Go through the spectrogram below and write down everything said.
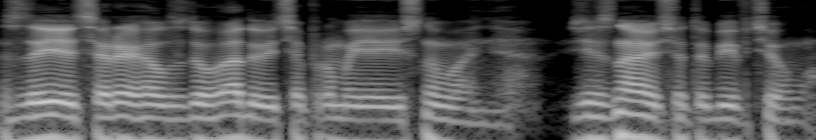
Здається, Регал здогадується про моє існування. Зізнаюся тобі в цьому.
